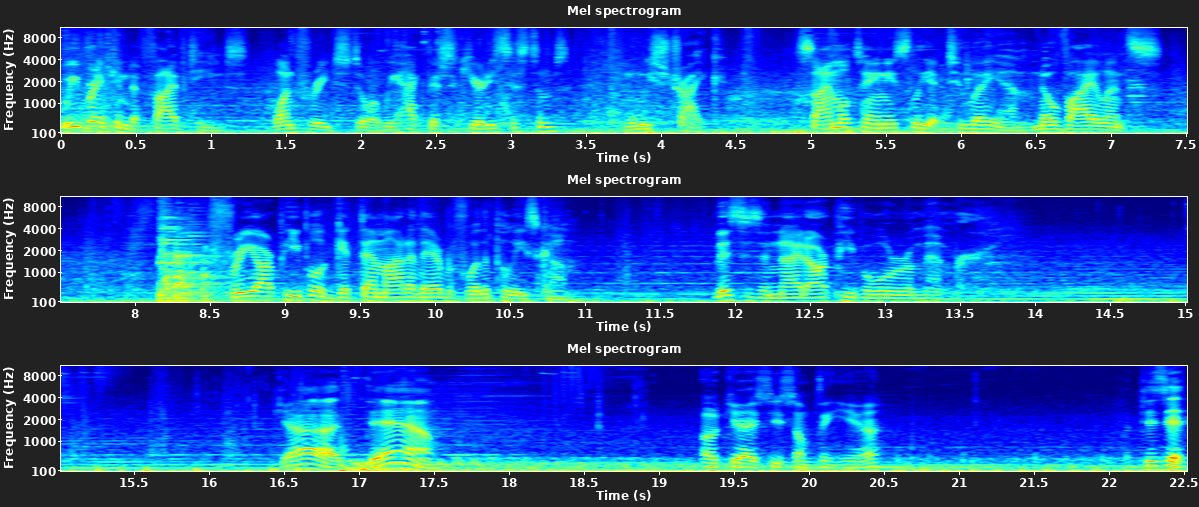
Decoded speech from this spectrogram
We break into five teams, one for each store. We hack their security systems, and we strike. Simultaneously at 2 a.m., no violence. We free our people, get them out of there before the police come. This is a night our people will remember. God damn. Okay, I see something here. What is it?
